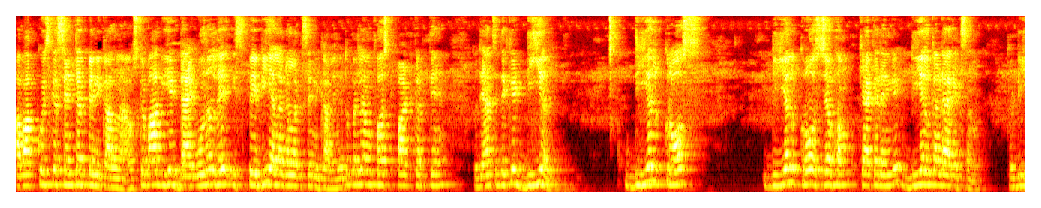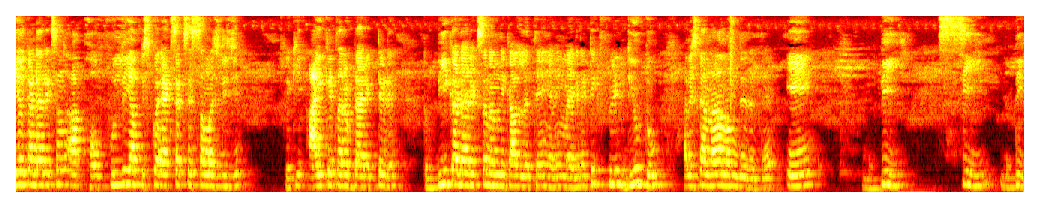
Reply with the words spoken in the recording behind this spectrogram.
अब आपको इसके सेंटर पे निकालना है। उसके बाद ये डायगोनल है, इस पे भी अलग अलग से निकालेंगे। तो पहले हम फ़र्स्ट पार्ट करते हैं। तो ध्यान से देखिए DL DL cross DL cross जब हम क्या करेंगे? डीएल का डायरेक्शन तो डीएल का डायरेक्शन आप होपफुल्ली आप इसको एक्स एक्सिस समझ लीजिए, क्योंकि आई के तरफ़ डायरेक्टेड है। तो बी का डायरेक्शन हम निकाल लेते हैं, यानी मैग्नेटिक फ़ील्ड ड्यू टू अब इसका नाम हम दे देते हैं ए बी सी डी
